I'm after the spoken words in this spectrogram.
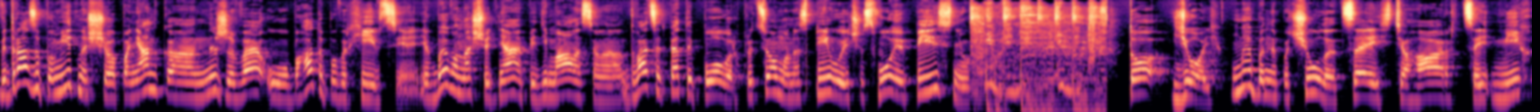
Відразу помітно, що панянка не живе у багатоповерхівці. Якби вона щодня підіймалася на 25-й поверх, при цьому наспівуючи свою пісню. То йой, ми би не почули цей стягар, цей міг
